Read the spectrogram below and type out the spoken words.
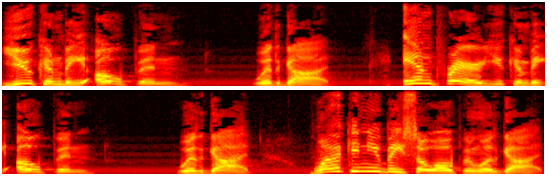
you can be open with God. In prayer, you can be open with God. Why can you be so open with God?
